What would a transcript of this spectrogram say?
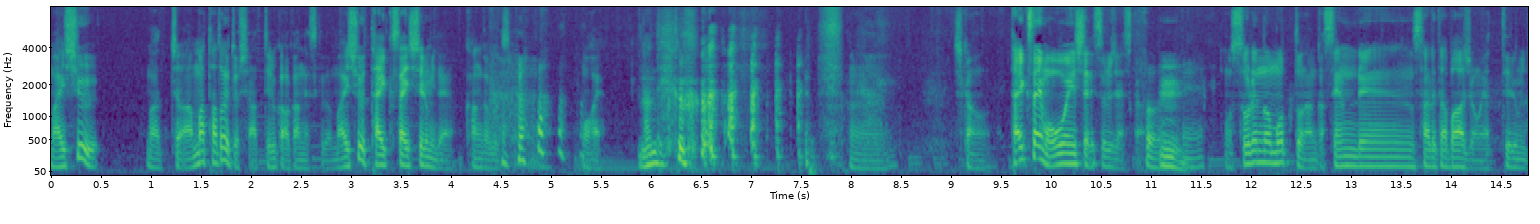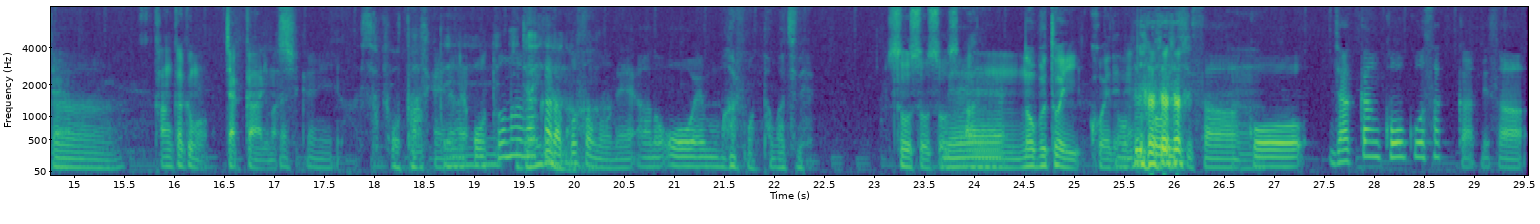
毎週まあじゃああんま例えとして合ってるかわかんないですけど毎週体育祭してるみたいな感覚ですよ、もはや、なんで？うん、しかも体育祭も応援したりするじゃないですか。そうだよね。もうそれのもっとなんか洗練されたバージョンをやってるみうたいなん。感覚も若干ありますし。確かに。サポーターって大人だからこそのねあの応援もあるもんなマジで。そうそうそうそう、ね。あののぶとい声でね。のぶといしさ、ん。こう若干高校サッカーってさ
